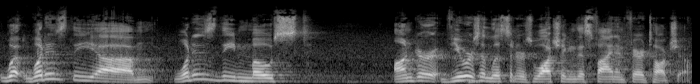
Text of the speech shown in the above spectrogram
What what is the um, what is the most under viewers and listeners watching this fine and fair talk show?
